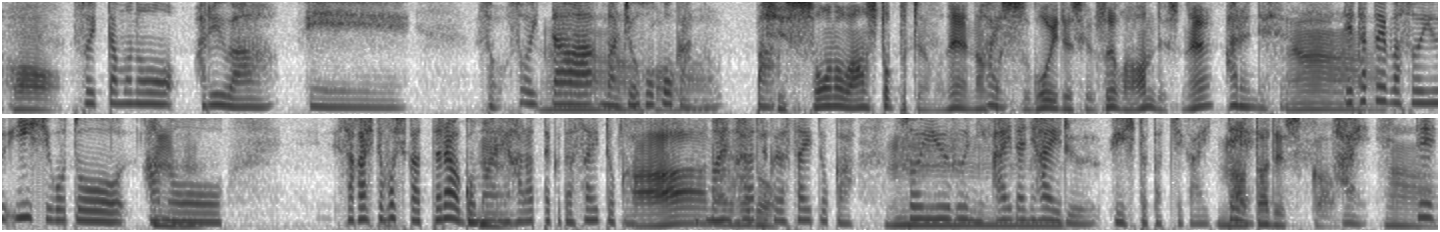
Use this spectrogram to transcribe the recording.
はそういったものあるいは、えーそうそういった、うんまあ、情報交換のあ、場。失踪のワンストップっていうのもね、なんかすごいですけど、そういうのがあるんですね。あるんです。で例えば、ばそういういい仕事をあの、探してほしかったら5万円払ってくださいとか、あ5万円払ってくだささいとかうん。そういうふうに間に入るえ人たちがいて、またですか。はい。うん。で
